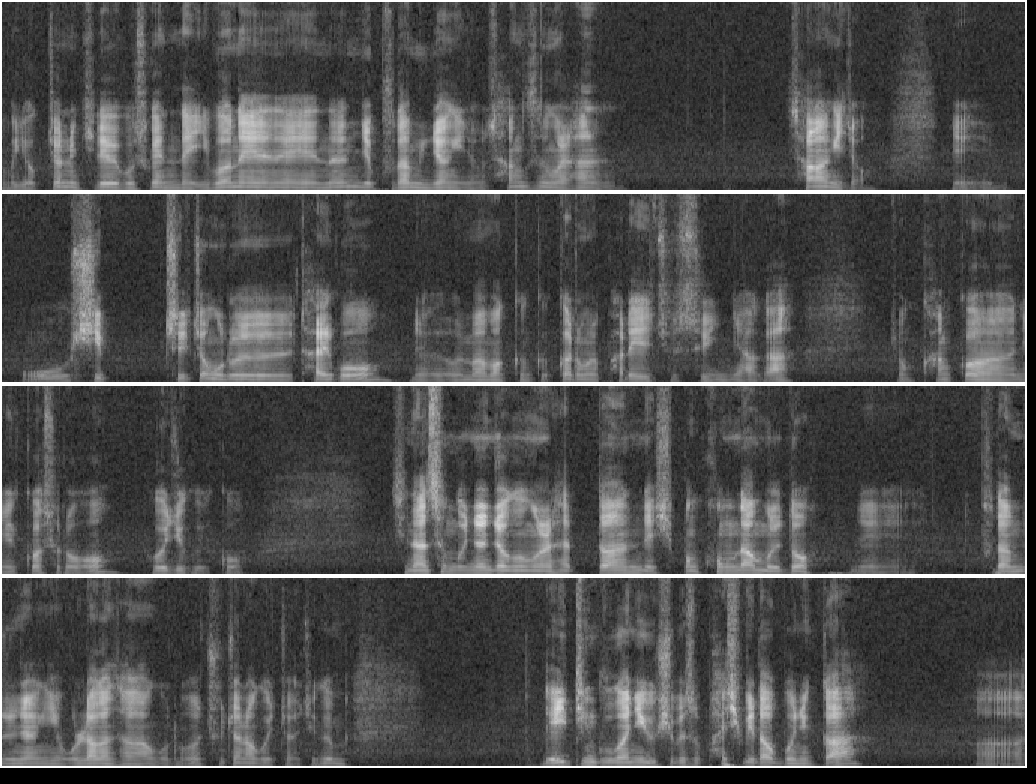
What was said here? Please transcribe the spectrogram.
뭐 역전을 기대해 볼 수가 있는데 이번에는 이제 부담 유량이 좀 상승을 한 상황이죠. 예, 57.5를 달고 얼마만큼 끝걸음을 발휘해 줄 수 있냐가 좀 관건일 것으로 보여지고 있고 지난 승군전 적응을 했던 10번 콩나물도 부담 중량이 올라간 상황으로 출전하고 있죠. 지금 레이팅 구간이 60에서 80이다 보니까 어,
